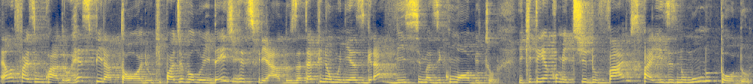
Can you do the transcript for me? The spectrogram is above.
Ela faz um quadro respiratório que pode evoluir desde resfriados até pneumonias gravíssimas e com óbito, e que tem acometido vários países no mundo todo.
